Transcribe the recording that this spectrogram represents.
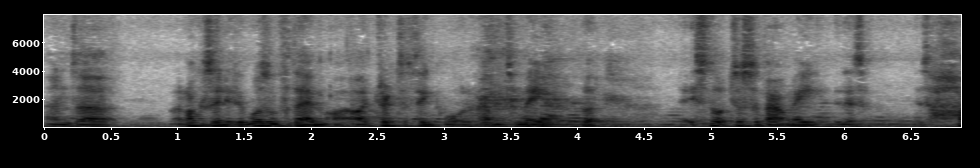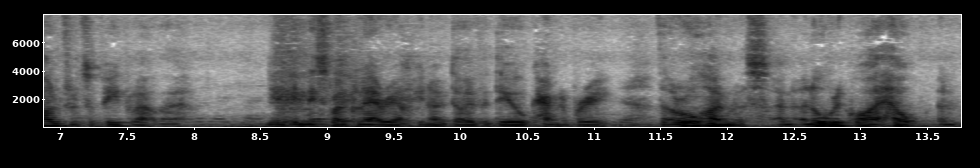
And, uh, and like I said, if it wasn't for them, I, I dread to think what would have happened to me. But it's not just about me. There's there's hundreds of people out there in, in this local area, you know, Dover, Deal, Canterbury, that are all homeless and, and all require help. And,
